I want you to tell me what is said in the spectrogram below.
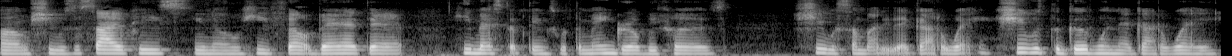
um, she was a side piece. You know, he felt bad that he messed up things with the main girl because she was somebody that got away. She was the good one that got away.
